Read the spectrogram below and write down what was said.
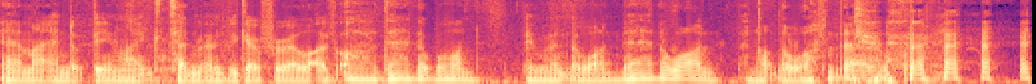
Yeah, it might end up being like Ted Mosby go through a lot of, oh, they're the one. They weren't the one. They're the one. They're not the one. They're the one.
